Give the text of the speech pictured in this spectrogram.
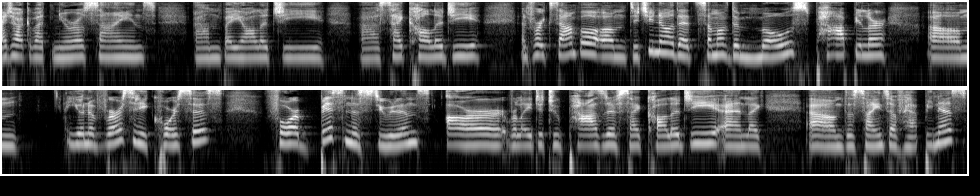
I talk about neuroscience, um, biology, uh, psychology. And for example, um, did you know that some of the most popular um, university courses for business students are related to positive psychology and like um, the science of happiness?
